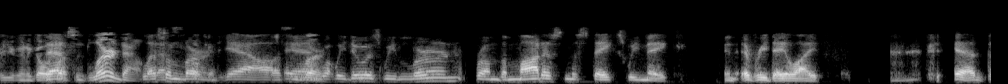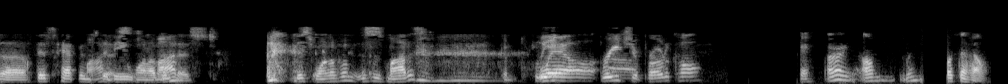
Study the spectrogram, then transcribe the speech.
Or you're going to go with That's- lessons learned now. Lesson That's- learned, okay. yeah. Lesson and learned. what we do is we learn from the modest mistakes we make in everyday life. And uh, this happens to be one of modest. this one of them. This is modest. Complete Well, breach uh, of protocol. Okay. All right. Um. What the hell?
